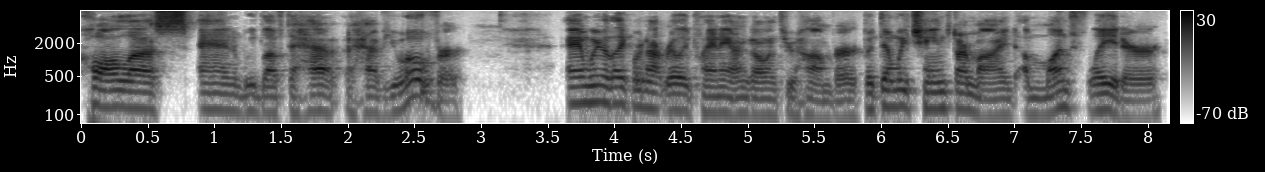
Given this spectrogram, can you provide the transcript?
call us and we'd love to have, have you over. And we were like, We're not really planning on going through Hamburg. But then we changed our mind a month later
